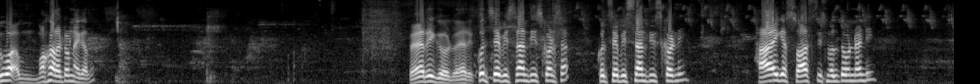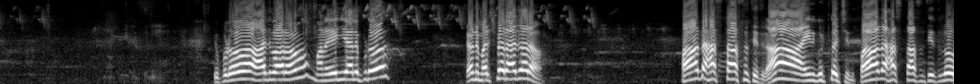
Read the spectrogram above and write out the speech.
టూ మొహాలు అటు ఉన్నాయి కదా? వెరీ గుడ్ వెరీ కొద్దిసేపు విశ్రాంతి తీసుకోండి సార్. కొద్దిసేపు విశ్రాంతి తీసుకోండి. హాయిగా శ్వాస తీసుకుని వెళ్తూ ఉండండి. ఇప్పుడు ఆదివారం మనం ఏం చేయాలి ఇప్పుడు? ఏమండి మర్చిపోయారు ఆదివారం? పాదహస్తాసన స్థితులు ఆయన గుర్తుకొచ్చింది. పాదహస్తాసన స్థితులు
